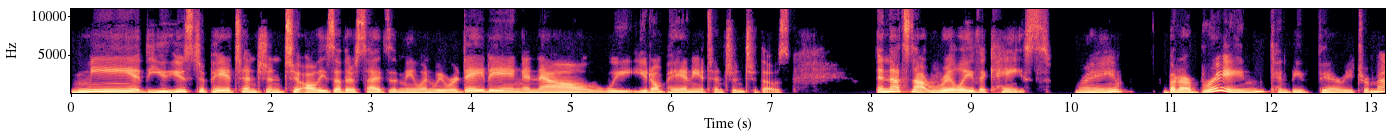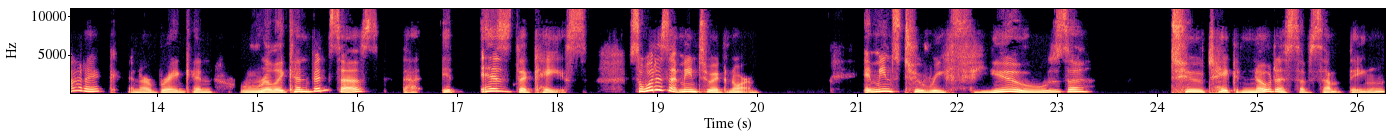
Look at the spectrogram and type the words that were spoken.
me? You used to pay attention to all these other sides of me when we were dating. And now we, you don't pay any attention to those. And that's not really the case, right? But our brain can be very dramatic and our brain can really convince us that it is the case. So, what does it mean to ignore? It means to refuse to take notice of something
